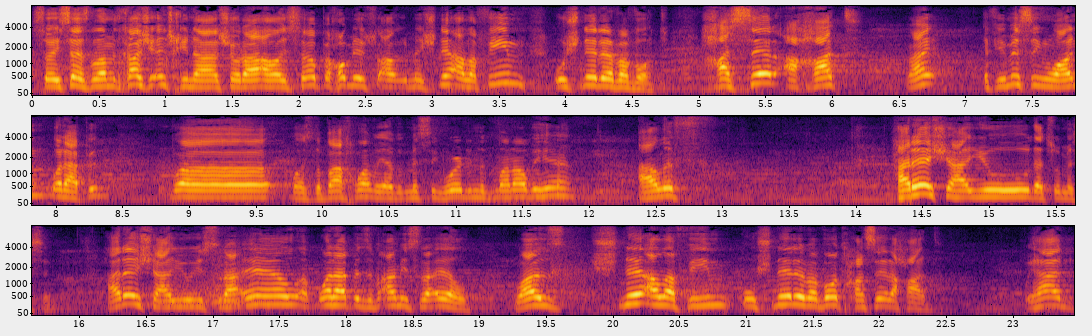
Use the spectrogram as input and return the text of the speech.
So he says, "Lamidcha she'en shechina shora al Yisrael pechom mishne alafim u'shne revavot. Haser achat, right? If you're missing one, what happened? Uh, was the Bach one? We have a missing word in the Gemara over here. Aleph. Hare shahayu, that's what missing. Hare shahayu Yisrael. What happens if Am Israel was shne alafim u'shne revavot haser ahad? We had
